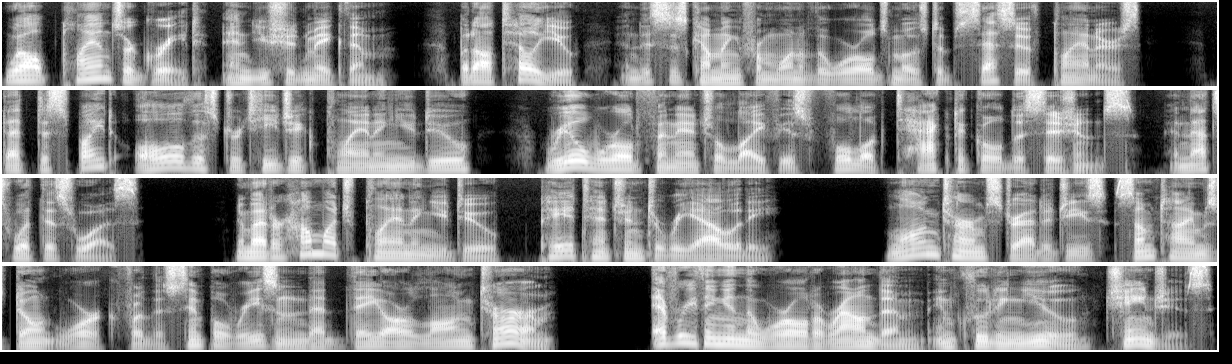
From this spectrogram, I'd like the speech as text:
Well, plans are great, and you should make them. But I'll tell you, and this is coming from one of the world's most obsessive planners, that despite all the strategic planning you do, Real world financial life is full of tactical decisions, and that's what this was. No matter how much planning you do, pay attention to reality. Long term strategies sometimes don't work for the simple reason that they are long term. Everything in the world around them, including you, changes.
